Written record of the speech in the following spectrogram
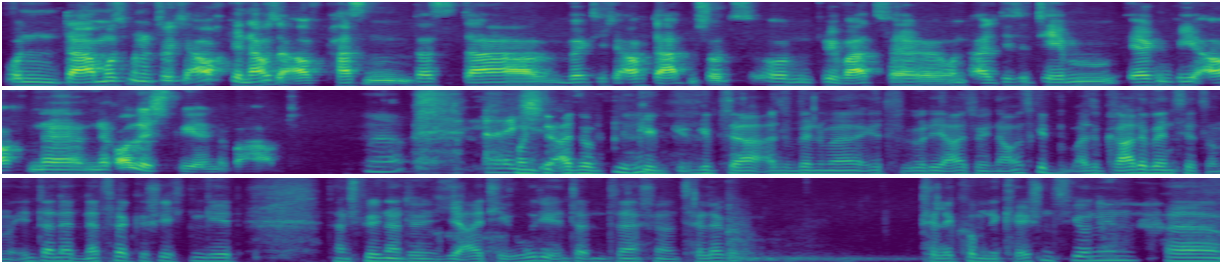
Und da muss man natürlich auch genauso aufpassen, dass da wirklich auch Datenschutz und Privatsphäre und all diese Themen irgendwie auch eine, eine Rolle spielen überhaupt. Ja. Äh, und also mhm. gibt es ja, also wenn man jetzt über die ISO hinausgeht, also gerade wenn es jetzt um Internet, Netzwerkgeschichten geht, dann spielen natürlich die ITU, die International Tele Telecommunications Union, äh,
